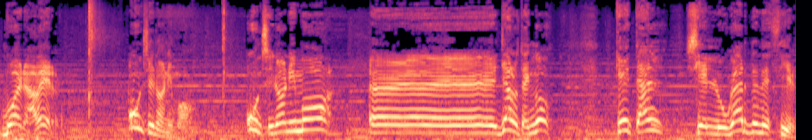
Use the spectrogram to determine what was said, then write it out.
Bueno, a ver, un sinónimo. Un sinónimo, eh, ya lo tengo. ¿Qué tal si en lugar de decir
